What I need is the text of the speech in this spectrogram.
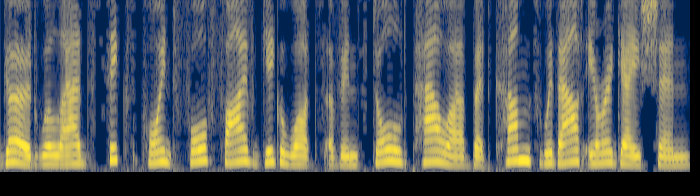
GERD will add 6.45 gigawatts of installed power but comes without irrigation.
